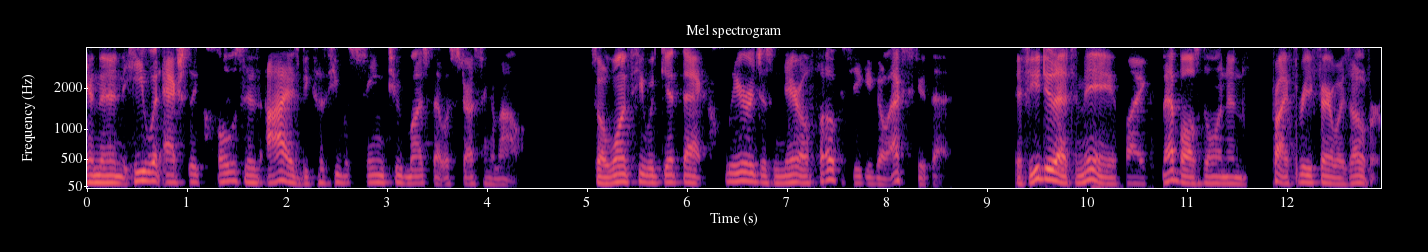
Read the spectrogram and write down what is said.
and then he would actually close his eyes because he was seeing too much that was stressing him out. So once he would get that clear, just narrow focus, he could go execute that. If you do that to me, like that ball's going in probably three fairways over.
